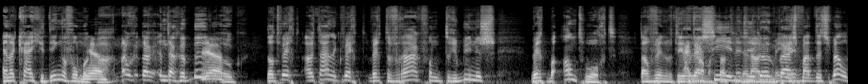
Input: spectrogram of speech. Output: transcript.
en dan krijg je dingen voor elkaar. Ja. Nou, dat, en dat gebeurde Ja. ook. Dat werd, uiteindelijk werd, werd de vraag van de tribunes werd beantwoord. Daar vinden we het heel Ja, daar jammer zie dat je hij natuurlijk nou ook niet meer bij- is. Maar het is wel,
